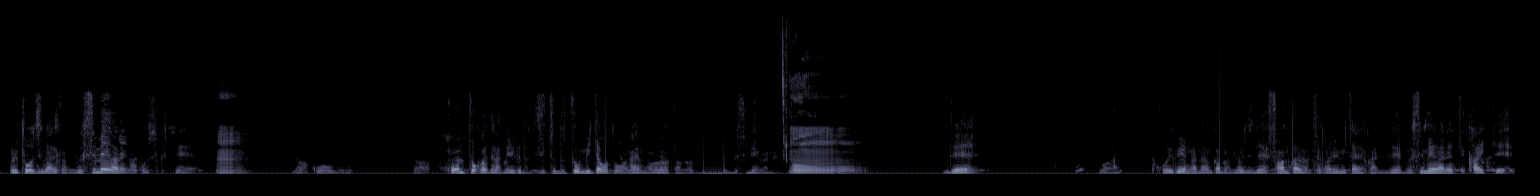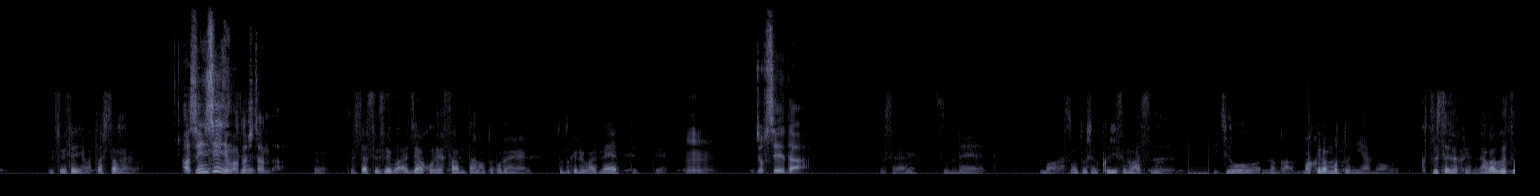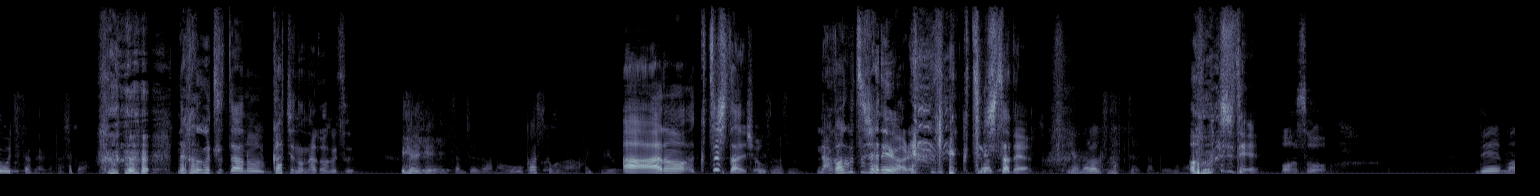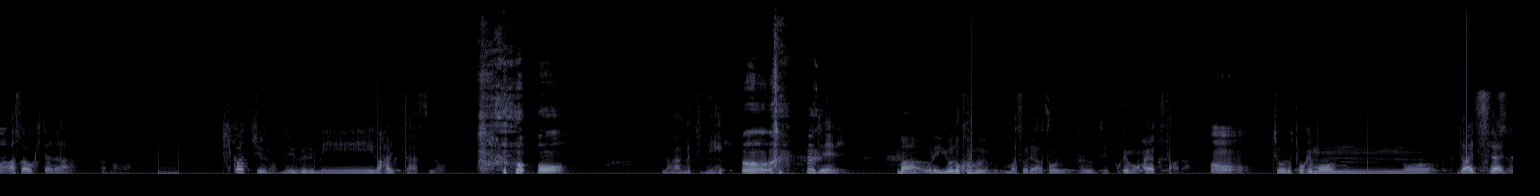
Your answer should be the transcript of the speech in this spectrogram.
俺当時何か娘がねが欲しくて、うん。なんかこう、まあ、本とかでは見るけど、実物を見たことがないものだったんだ、娘がね。おー。で、まあ、保育園が何かの行事で、サンタの手紙みたいな感じで、娘がねって書いて、で先生に渡したのよ。あ、先生に渡したんだ。うん、そしたら先生が、あじゃあこれサンタのところへ届ければねって言って、うん。女性だ。そしたらね、そんで、まあ、その年のクリスマス、一応、なんか枕元にあの靴下じゃなくて長靴を置いてたんだよね、確か。長靴ってあの、ガチの長靴？いやいやいや、ちゃんとあのお菓子とかが入ってるような。あ、あの、靴下でしょ？長靴じゃねえよ、あれ。靴下だよ。いや、長靴だったよ、ちゃんと俺 あ、の。マジで？あ、そで、まあ、朝起きたら、あの、ピカチュウのぬいぐるみが入ってたんですよ、う。おう。長靴に。うん。で、まあ、俺、喜ぶ、まあ、それはそのその時ポケモン流行ってたから、うん。ちょうどポケモンの第一世代の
